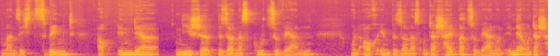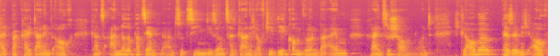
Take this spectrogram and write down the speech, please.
man sich zwingt, auch in der Nische besonders gut zu werden und auch eben besonders unterscheidbar zu werden und in der Unterscheidbarkeit dann eben auch ganz andere Patienten anzuziehen, die sonst halt gar nicht auf die Idee kommen würden, bei einem reinzuschauen. Und ich glaube persönlich auch,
